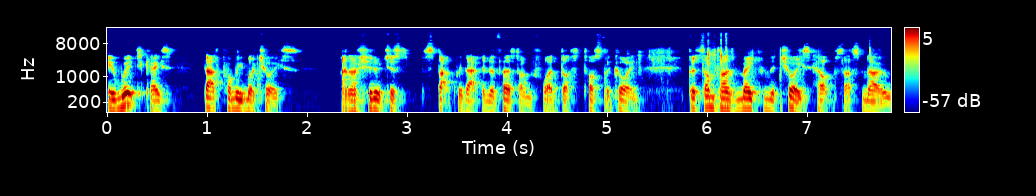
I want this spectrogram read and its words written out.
In which case, that's probably my choice. And I should have just stuck with that in the first time before I tossed the coin. But sometimes making the choice helps us know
